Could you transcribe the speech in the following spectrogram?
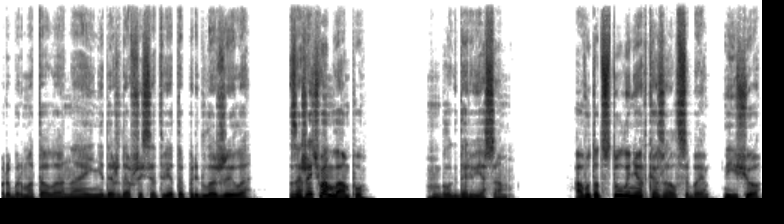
Пробормотала она и, не дождавшись ответа, предложила. «Зажечь вам лампу?» «Благодарю, я сам. А вот от стула не отказался бы. И еще,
